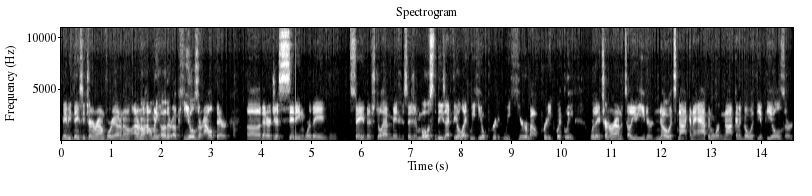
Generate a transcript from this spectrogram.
maybe things can turn around for you. I don't know. I don't know how many other appeals are out there uh, that are just sitting where they say they still haven't made a decision. Most of these, I feel like we heal pretty, we hear about pretty quickly, where they turn around and tell you either no, it's not going to happen, we're not going to go with the appeals, or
